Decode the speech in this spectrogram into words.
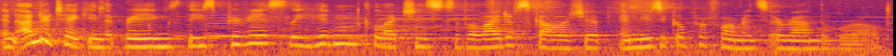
an undertaking that brings these previously hidden collections to the light of scholarship and musical performance around the world.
